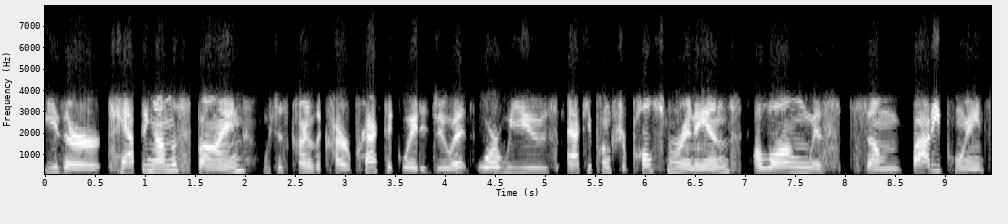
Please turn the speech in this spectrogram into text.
either tapping on the spine, which is kind of the chiropractic way to do it, or we use acupuncture pulse pulse meridians along with some body points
